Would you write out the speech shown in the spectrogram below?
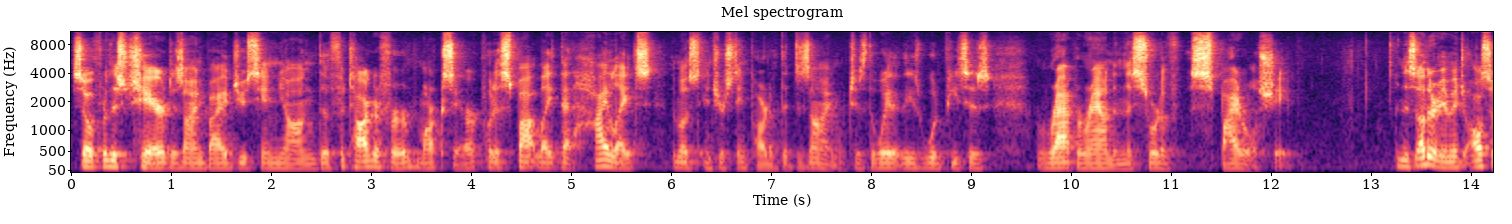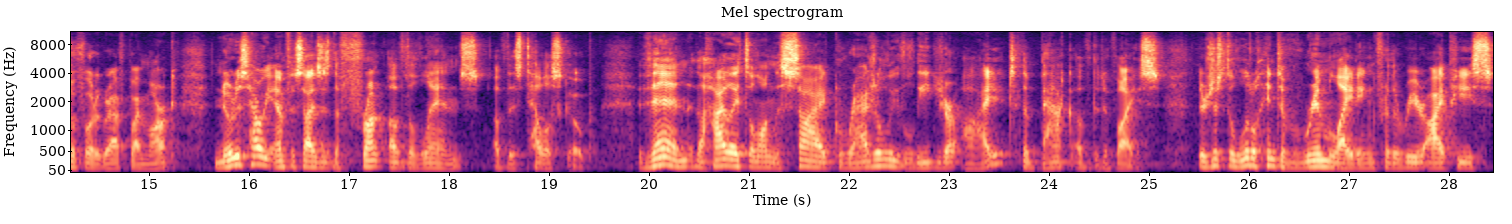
So for this chair designed by Jusian Yang, the photographer, Mark Serr, put a spotlight that highlights the most interesting part of the design, which is the way that these wood pieces wrap around in this sort of spiral shape. In this other image, also photographed by Mark, notice how he emphasizes the front of the lens of this telescope. Then the highlights along the side gradually lead your eye to the back of the device. There's just a little hint of rim lighting for the rear eyepiece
